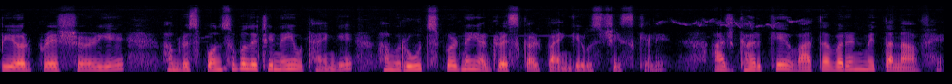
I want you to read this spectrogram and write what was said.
पीयर प्रेशर ये हम रिस्पॉन्सिबिलिटी नहीं उठाएँगे हम रूट्स पर नहीं एड्रेस कर पाएँगे उस चीज़ के लिए। आज घर के वातावरण में तनाव है।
